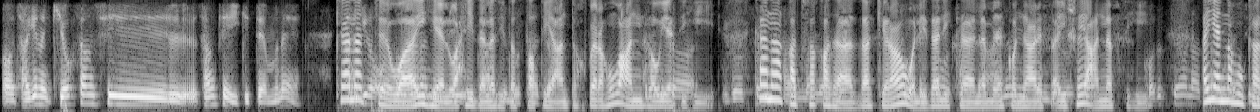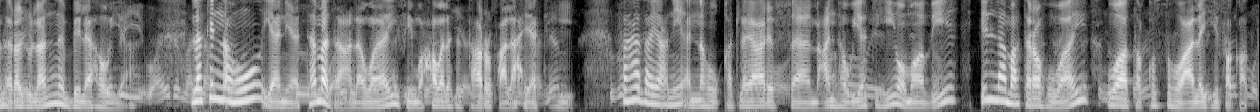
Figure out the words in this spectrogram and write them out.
어, 자기는 기억 상실 상태에 있기 때문에 كانت واي هي الوحيدة التي تستطيع أن تخبره عن هويته. كان قد فقد الذاكرة ولذلك لم يكن يعرف أي شيء عن نفسه أي أنه كان رجلا بلا هوية. لكنه يعني اعتمد على واي في محاولة التعرف على حياته. فهذا يعني أنه قد لا يعرف عن هويته وماضيه إلا ما تراه واي وتقصه عليه فقط.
